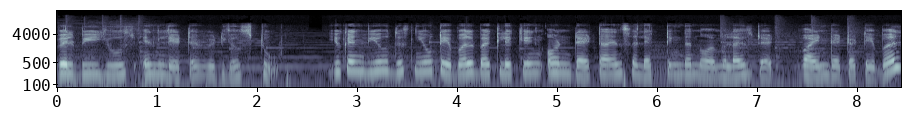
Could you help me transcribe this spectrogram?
will be used in later videos too. You can view this new table by clicking on data and selecting the normalized wine data table.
